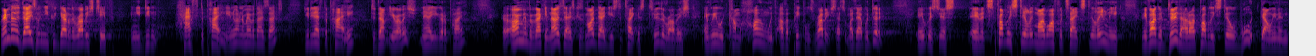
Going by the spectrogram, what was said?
Remember the days when you could go to the rubbish tip and you didn't have to pay? Anyone remember those days? You didn't have to pay to dump your rubbish. Now you've got to pay. I remember back in those days because my dad used to take us to the rubbish and we would come home with other people's rubbish. That's what my dad would do. It was just, and it's probably still, my wife would say it's still in me. And if I could do that, I probably still would go in and,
